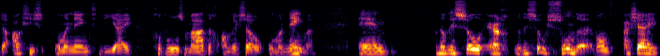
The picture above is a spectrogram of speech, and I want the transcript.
de acties onderneemt die jij gevoelsmatig anders zou ondernemen. En dat is zo erg, dat is zo zonde. Want als jij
